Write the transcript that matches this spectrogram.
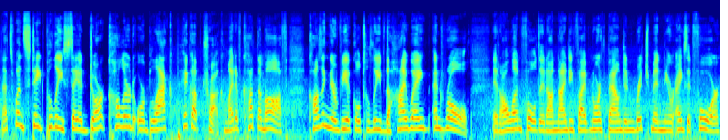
That's when state police say a dark colored or black pickup truck might have cut them off, causing their vehicle to leave the highway and roll. It all unfolded on 95 northbound in Richmond near exit 4.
